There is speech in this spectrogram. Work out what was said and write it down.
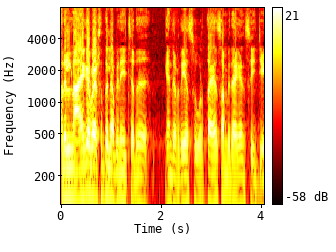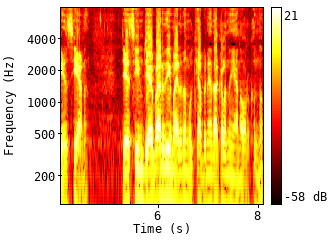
അതിൽ നായക വേഷത്തിൽ അഭിനയിച്ചത് എന്റെ പ്രിയ സുഹൃത്തായ സംവിധായകൻ ശ്രീ ജയസിയാണ് ജയസിയും ജയഭാരതിയുമായിരുന്നു മുഖ്യ അഭിനേതാക്കളെന്ന് ഞാൻ ഓർക്കുന്നു.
